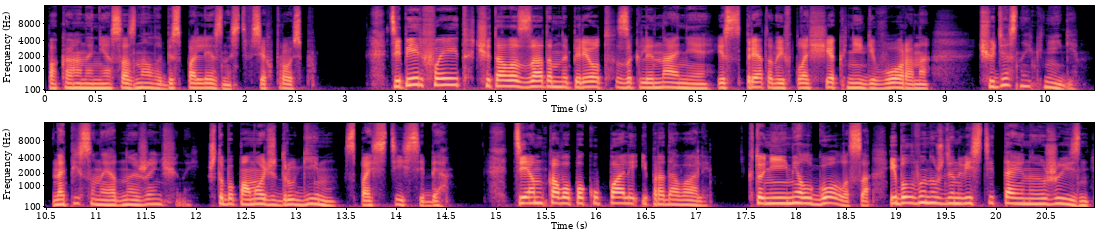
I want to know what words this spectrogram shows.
пока она не осознала бесполезность всех просьб. Теперь Фейт читала задом наперед заклинание из спрятанной в плаще книги Ворона, чудесной книги, написанный одной женщиной, чтобы помочь другим спасти себя. Тем, кого покупали и продавали, кто не имел голоса и был вынужден вести тайную жизнь,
